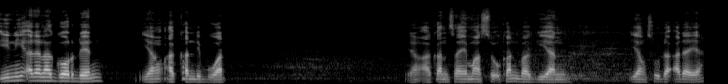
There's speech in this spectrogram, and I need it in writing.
Ini adalah gorden yang akan dibuat. Yang akan saya masukkan bagian yang sudah ada ya.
